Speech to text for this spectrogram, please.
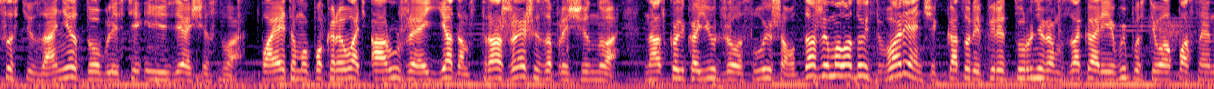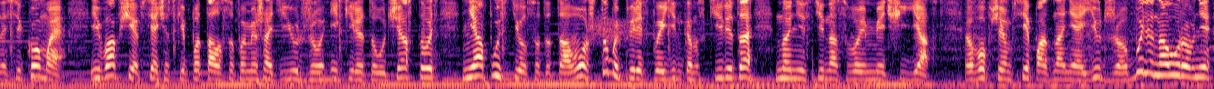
состязание доблести и изящества. Поэтому покрывать оружие ядом строжайше запрещено. Насколько Юджио слышал, даже молодой дворянчик, который перед турниром в Закарии выпустил опасное насекомое и вообще всячески пытался помешать Юджио и Кирита участвовать, не опустился до того, чтобы перед поединком с Кирита нанести на свой меч яд. В общем, все познания Юджио были на уровне,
